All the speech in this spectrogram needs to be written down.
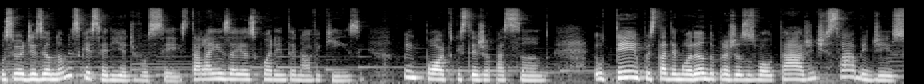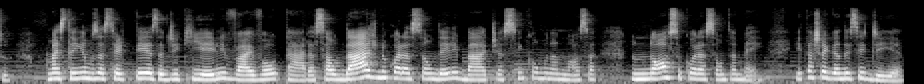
o Senhor diz: Eu não me esqueceria de você. Está lá em Isaías 49, 15. Não importa o que esteja passando, o tempo está demorando para Jesus voltar, a gente sabe disso, mas tenhamos a certeza de que ele vai voltar. A saudade no coração dele bate, assim como na nossa, no nosso coração também. E está chegando esse dia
